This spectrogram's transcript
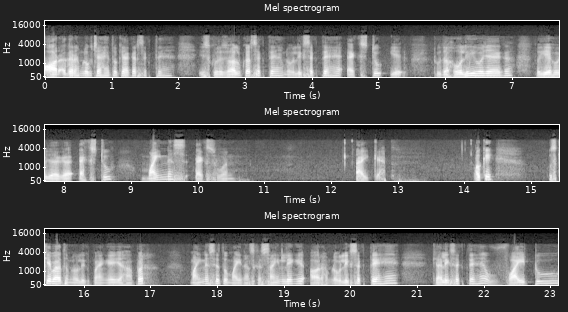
और अगर हम लोग चाहें तो क्या कर सकते हैं? इसको रिजोल्व कर सकते हैं, हम लोग लिख सकते हैं एक्स टू ये टू द होल ही हो जाएगा। तो ये हो जाएगा X two minus X one I cap okay. उसके बाद हम लोग लिख पाएँगे यहाँ पर, माइनस है तो माइनस का साइन लेंगे और हम लोग लिख सकते हैं, क्या लिख सकते हैं? y2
